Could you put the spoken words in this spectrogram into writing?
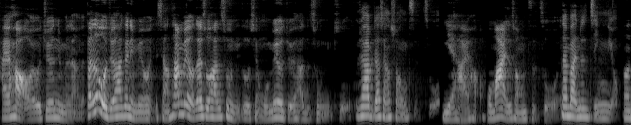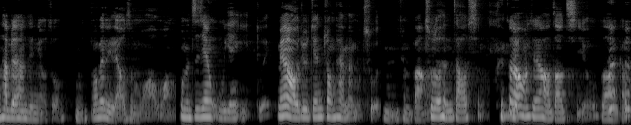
还好、欸，我觉得你们两个，反正我觉得他跟你没有很像。他没有在说他是处女座前，我没有觉得他是处女座，我觉得他比较像双子座，也还好。我妈也是双子座、欸，那不然就是金牛。嗯，他比较像金牛座。嗯，我跟你聊什么啊？忘了。我们之间无言以对。没有啊，我觉得今天状态蛮不错的，嗯，很棒、啊。除了很早醒，很对啊，我现在好早起哦，我不知道在干嘛。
